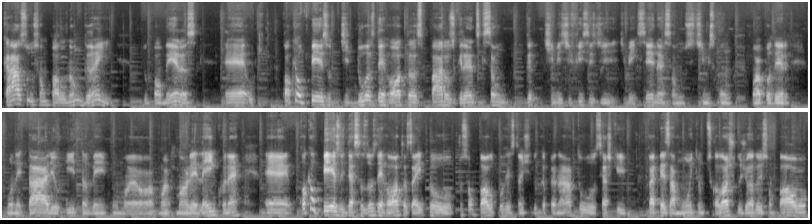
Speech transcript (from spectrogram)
caso o São Paulo não ganhe do Palmeiras, é, o, qual que é o peso de duas derrotas para os grandes, que são times difíceis de, de vencer, né? São os times com maior poder monetário e também um maior, maior, maior elenco, né? É, qual que é o peso dessas duas derrotas aí para o São Paulo, para o restante do campeonato? Você acha que vai pesar muito no psicológico dos jogadores de São Paulo?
